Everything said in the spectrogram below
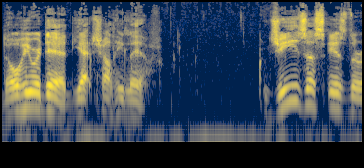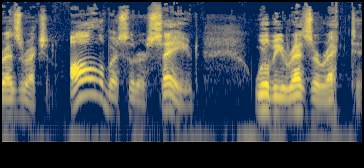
though he were dead, yet shall he live. Jesus is the resurrection. All of us that are saved will be resurrected.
